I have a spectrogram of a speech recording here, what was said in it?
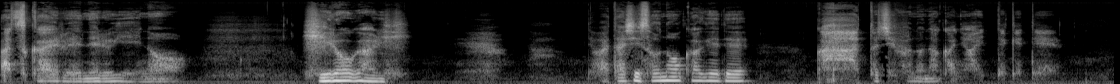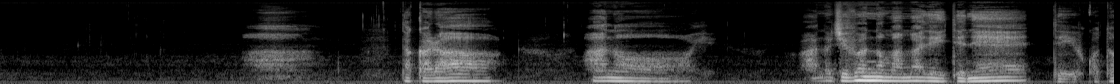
扱えるエネルギーの広がり。私そのおかげで、と自分の中に入ってけて。だから、あのあの自分のままでいてねっていうこと。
